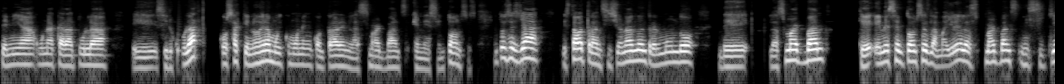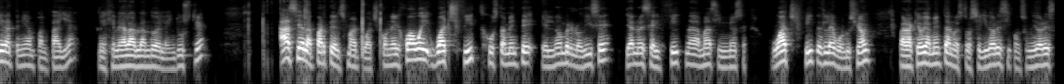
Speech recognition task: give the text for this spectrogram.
tenía una carátula eh, circular, cosa que no era muy común encontrar en las smartbands en ese entonces. Entonces ya estaba transicionando entre el mundo de la smartband, que en ese entonces la mayoría de las smartbands ni siquiera tenían pantalla, en general hablando de la industria, hacia la parte del smartwatch. Con el Huawei Watch Fit, justamente el nombre lo dice, ya no es el Fit nada más, sino es Watch Fit, es la evolución para que obviamente a nuestros seguidores y consumidores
